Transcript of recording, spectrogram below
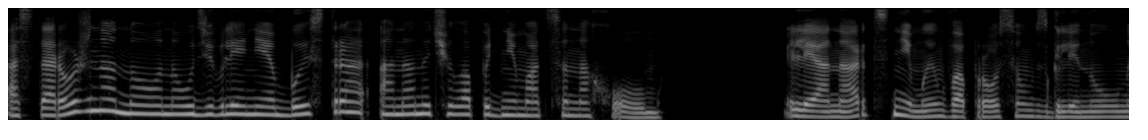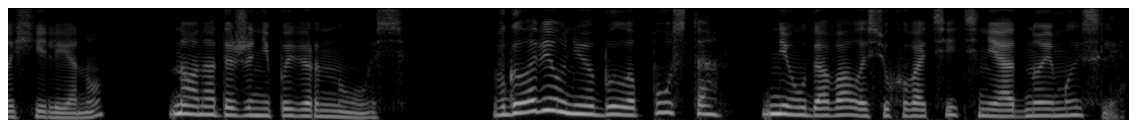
Осторожно, но на удивление быстро она начала подниматься на холм. Леонард с немым вопросом взглянул на Хелену, но она даже не повернулась. В голове у нее было пусто, не удавалось ухватить ни одной мысли.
